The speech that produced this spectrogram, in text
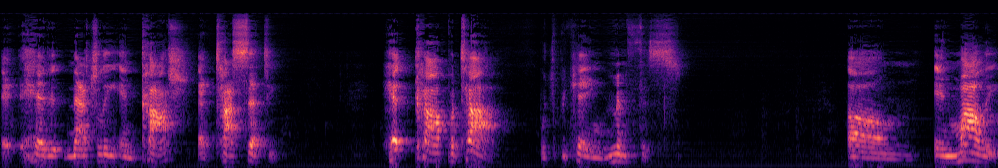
It had it naturally in Kash at Taseti. Het Ptah, which became Memphis. Um, in Mali,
